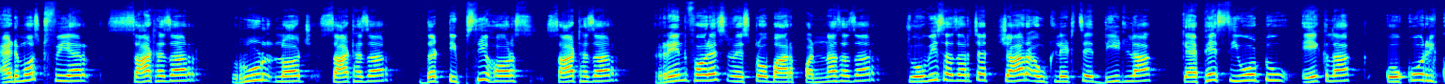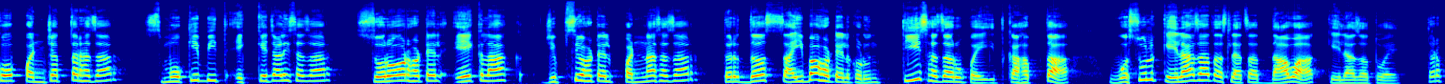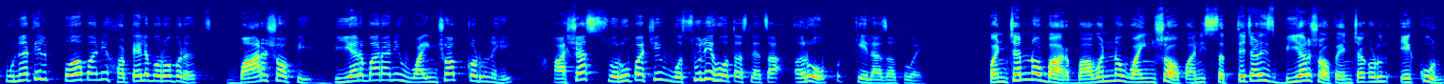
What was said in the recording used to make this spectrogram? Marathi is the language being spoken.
ॲडमॉस्टफिअर साठ हजार रूड लॉज साठ हजार द टिप्सी हॉर्स साठ हजार रेन फॉरेस्ट रेस्टो बार पन्नास हजार चोवीस हजारच्या चार आउटलेटचे दीड लाख कॅफे सीओ टू एक लाख कोको रिको पंच्याहत्तर हजार स्मोकी बीत एक्केचाळीस हजार सरोवर हॉटेल एक लाख जिप्सी हॉटेल पन्नास हजार तर द साईबा हॉटेलकडून तीस हजार रुपये इतका हप्ता वसूल केला जात असल्याचा दावा केला जातोय. तर पुण्यातील पब आणि हॉटेलबरोबरच बार शॉपी बियर बार आणि वाईन शॉपकडूनही अशा स्वरूपाची वसुली होत असल्याचा आरोप केला जातो आहे पंच्याण्णव बार बावन्न वाईन शॉप आणि सत्तेचाळीस बियर शॉप यांच्याकडून एकूण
